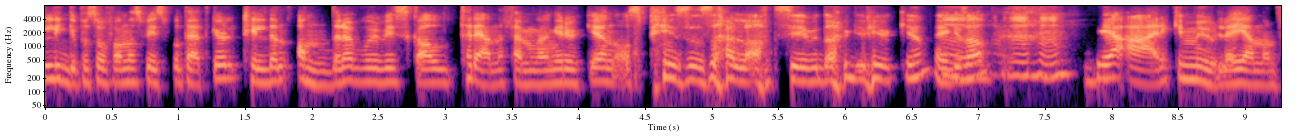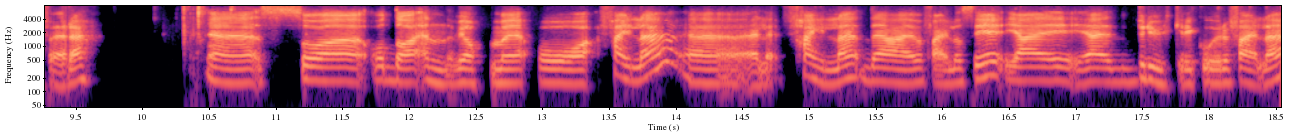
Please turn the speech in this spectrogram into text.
ligge på sofaen og spise potetgull, til den andre hvor vi skal trene fem ganger i uken og spise salat syv dager i uken. ikke sant? Mm, mm -hmm. Det er ikke mulig å gjennomføre. Eh, så, og da ender vi opp med å feile. Eh, eller feile, det er jo feil å si. Jeg, jeg bruker ikke ordet feile.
